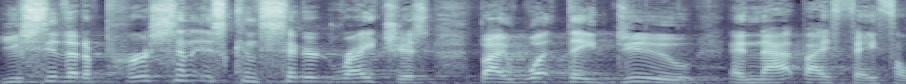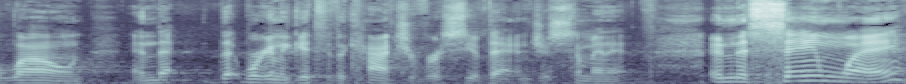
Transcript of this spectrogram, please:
You see that a person is considered righteous by what they do and not by faith alone. And that, that we're going to get to the controversy of that in just a minute. In the same way,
